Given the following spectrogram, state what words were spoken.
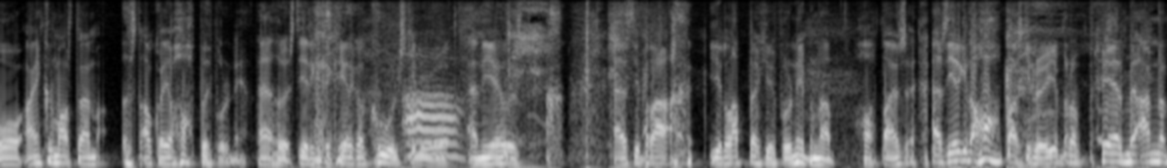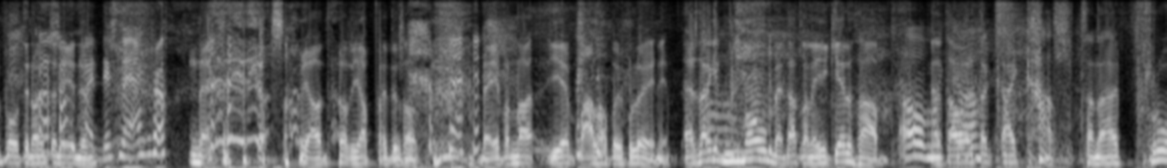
og að einhverjum ástæðum, þú veist, ákvað ég að hoppa upp úr henni. Eða þú veist, ég er ekki að gera eitthvað cool skilur en ég, þú veist veist, ég bara, ég lappa ekki upp úr henni ég er bara að hoppa eins, veist, ég er ekki að hoppa skilur, ég bara fer með annan fótinn á undan hinum samfændis? Nei, ekki Nei, já, svo, já, það var jafnvægt svo. Nei, ég er bara, ég er bara að hoppa upp úr lauginni Það er ekkert moment allan að ég gerir það Oh my En þá er God. þetta, það er kallt Þannig að það er, fró,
